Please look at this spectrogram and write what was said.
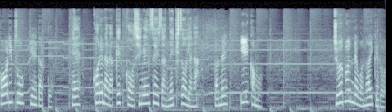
効率 OK だって。へえ、これなら結構資源生産できそうやな。だね、いいかも。十分ではないけど、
